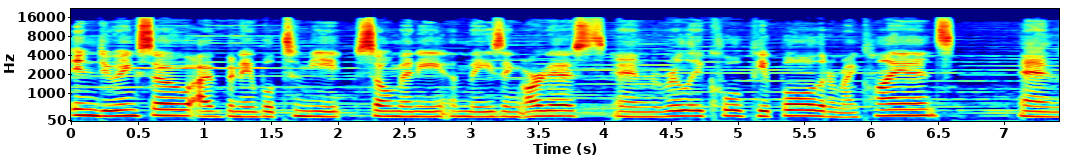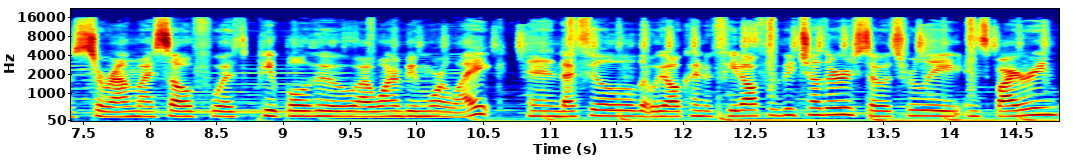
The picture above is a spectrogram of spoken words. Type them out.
In doing so, I've been able to meet so many amazing artists and really cool people that are my clients and surround myself with people who I want to be more like. And I feel that we all kind of feed off of each other, so it's really inspiring.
